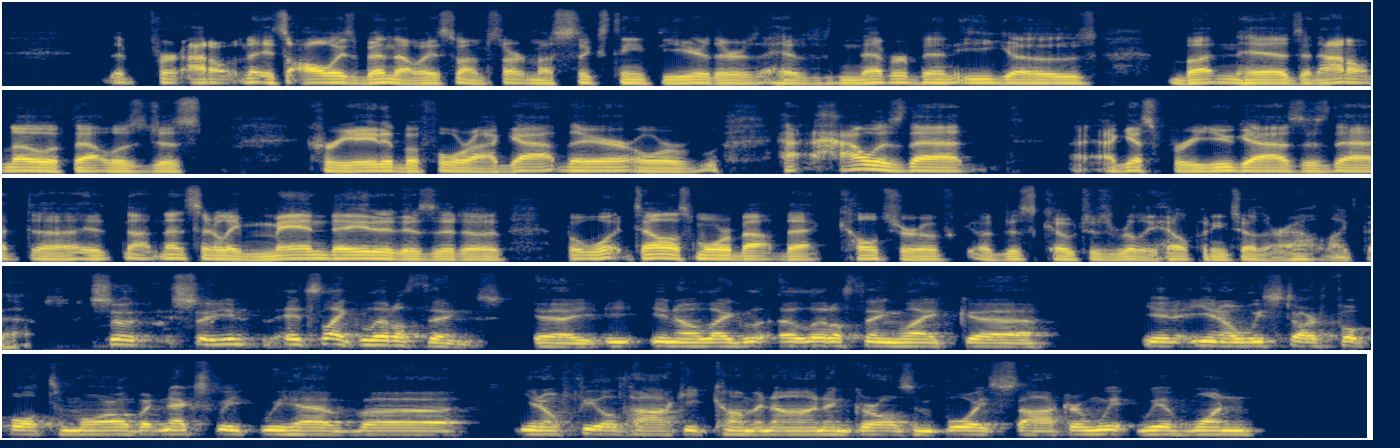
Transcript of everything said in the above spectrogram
for I don't it's always been that way. So I'm starting my 16th year. There has never been egos, button heads, and I don't know if that was just created before I got there or how is that I guess for you guys, is that uh, it's not necessarily mandated? Is it a? But what? Tell us more about that culture of of just coaches really helping each other out like that. So, so you, it's like little things. Uh, you, you know, like a little thing like. Uh, you, you know, we start football tomorrow, but next week we have, uh, you know, field hockey coming on and girls and boys soccer. And we, we have one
